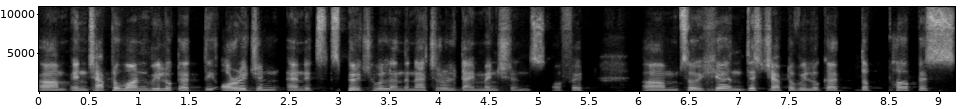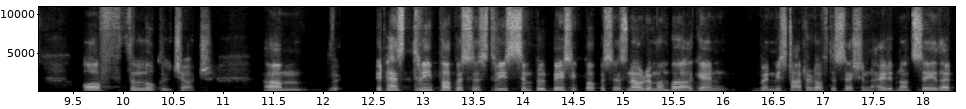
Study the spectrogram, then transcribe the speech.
Um, in chapter one, we looked at the origin and its spiritual and the natural dimensions of it. Um, so here in this chapter, we look at the purpose of the local church. Um, it has three purposes, three simple basic purposes. Now remember, again, when we started off the session, I did not say that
